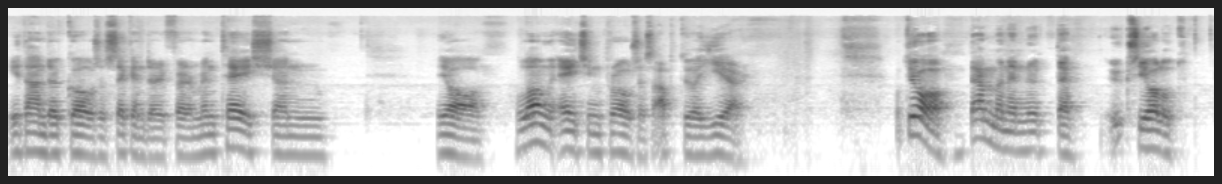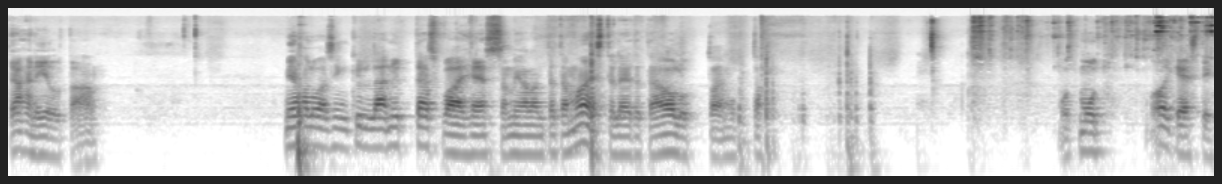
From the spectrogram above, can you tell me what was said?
it undergoes a secondary fermentation. Joo, long aging process up to a year. Mut joo, tämmönen nyt yksi olut tähän iltaan. Minä haluaisin kyllä nyt tässä vaiheessa, minä alan tätä maistelee tätä olutta, mutta mut, mut oikeesti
